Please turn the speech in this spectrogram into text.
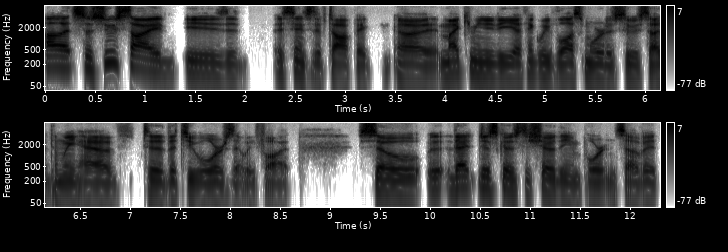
Uh so suicide is a, a sensitive topic. Uh my community i think we've lost more to suicide than we have to the two wars that we fought. So uh, that just goes to show the importance of it.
